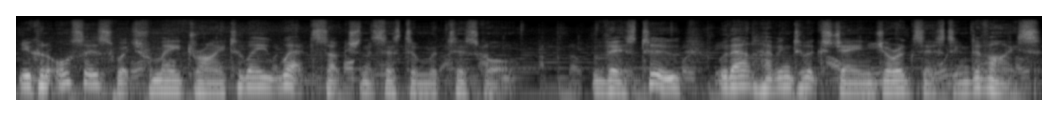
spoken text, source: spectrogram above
you can also switch from a dry to a wet suction system with Tyscor. This too without having to exchange your existing device.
